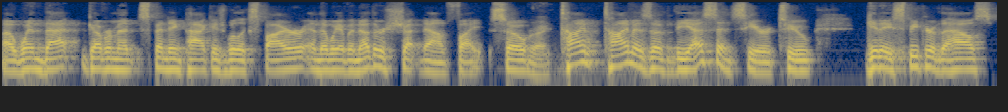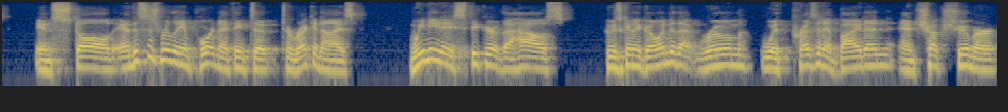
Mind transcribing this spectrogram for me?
uh, when that government spending package will expire, and then we have another shutdown fight. So right. time time is of the essence here to get a Speaker of the House installed, and this is really important, I think, to to recognize. We need a Speaker of the House who's going to go into that room with President Biden and Chuck Schumer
